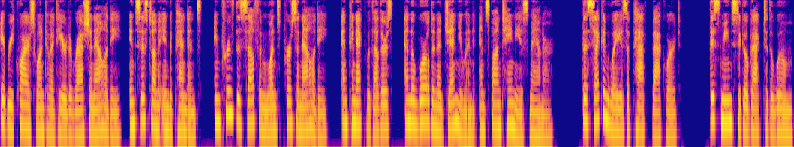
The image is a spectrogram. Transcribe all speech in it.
It requires one to adhere to rationality, insist on independence, improve the self and one's personality, and connect with others and the world in a genuine and spontaneous manner. The second way is a path backward. This means to go back to the womb,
